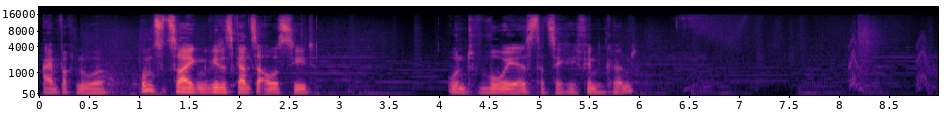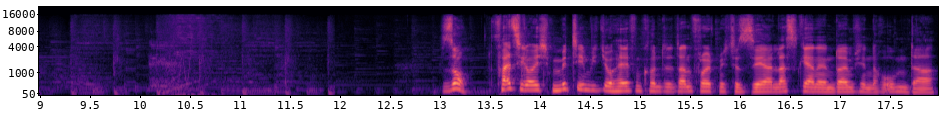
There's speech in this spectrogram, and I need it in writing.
einfach nur, um zu zeigen, wie das Ganze aussieht und wo ihr es tatsächlich finden könnt. So, falls ich euch mit dem Video helfen konnte, dann freut mich das sehr. Lasst gerne ein Däumchen nach oben da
